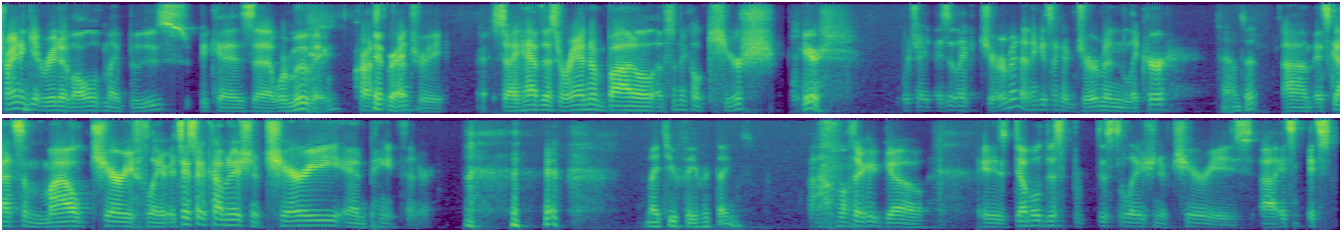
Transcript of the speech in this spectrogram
trying to get rid of all of my booze because uh, we're moving across the Right. country. So I have this random bottle of something called Kirsch, Kirsch. which I, is it like German? I think it's like a German liquor. Sounds it. Um, it's got some mild cherry flavor. It tastes like a combination of cherry and paint thinner. My two favorite things. Um, well, there you go. It is double dis- distillation of cherries. Uh, it's it's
